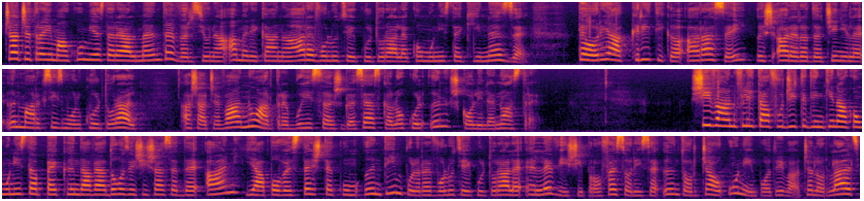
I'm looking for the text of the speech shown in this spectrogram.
Ceea ce trăim acum este realmente versiunea americană a Revoluției Culturale Comuniste Chineze. Teoria critică a rasei își are rădăcinile în marxismul cultural. Așa ceva nu ar trebui să își găsească locul în școlile noastre. Și Van Fleet a fugit din China comunistă pe când avea 26 de ani. Ea povestește cum în timpul Revoluției Culturale elevii și profesorii se întorceau unii împotriva celorlalți.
